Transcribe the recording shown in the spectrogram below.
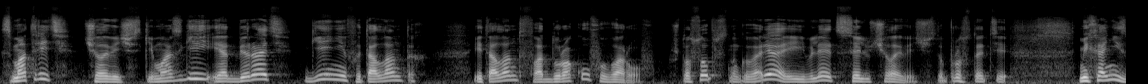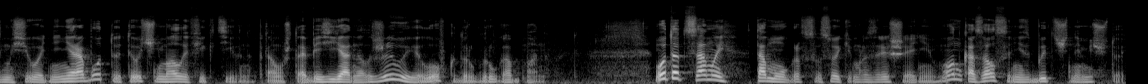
смотреть человеческие мозги и отбирать гениев и талантов, и талантов от дураков и воров, что, собственно говоря, и является целью человечества. Просто эти механизмы сегодня не работают и очень малоэффективны, потому что обезьяны лживые и ловко друг друга обманывают. Вот этот самый томограф с высоким разрешением, он казался несбыточной мечтой.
